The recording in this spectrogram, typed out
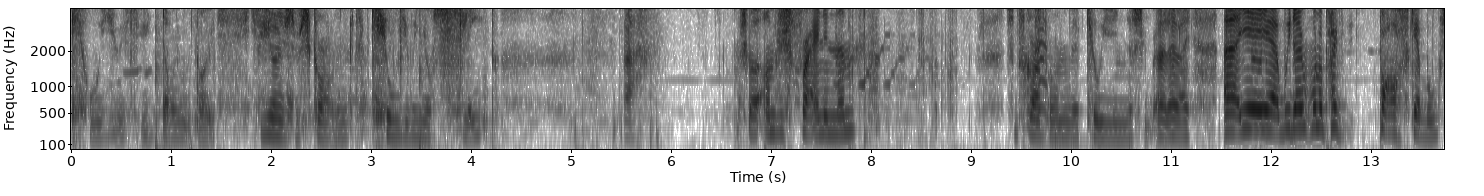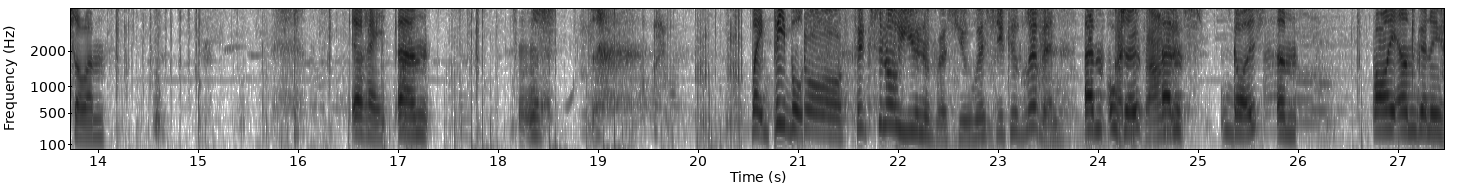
kill you if you don't go. If you don't subscribe, I'm gonna kill you in your sleep. Ah, So I'm just threatening them. Subscribe or I'm gonna kill you in your sleep. Anyway, uh, yeah, yeah, we don't want to play basketball, so um. Okay, um. Let's- Wait, people. your fictional universe you wish you could live in. Um. Also, um, this. guys, um, I am gonna,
